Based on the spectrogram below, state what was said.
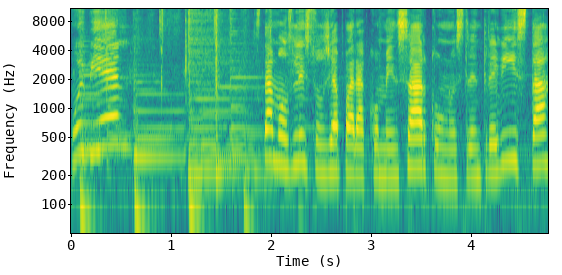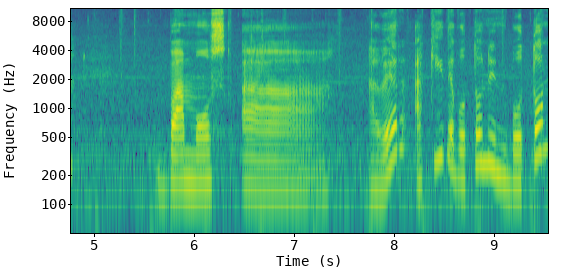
Muy bien. Estamos listos ya para comenzar con nuestra entrevista. Vamos a, a ver, aquí de botón en botón,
